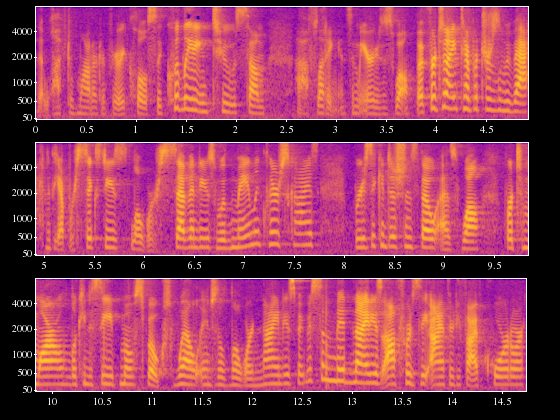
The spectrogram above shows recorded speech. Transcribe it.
that we'll have to monitor very closely. Could leading to some uh, flooding in some areas as well. But for tonight, temperatures will be back into the upper 60s, lower 70s with mainly clear skies. Breezy conditions though as well. For tomorrow, looking to see most folks well into the lower 90s, maybe some mid 90s off towards the I-35 corridor.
